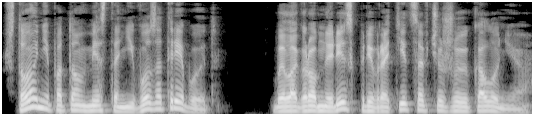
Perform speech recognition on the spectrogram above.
Что они потом вместо него затребуют? Был огромный риск превратиться в чужую колонию.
